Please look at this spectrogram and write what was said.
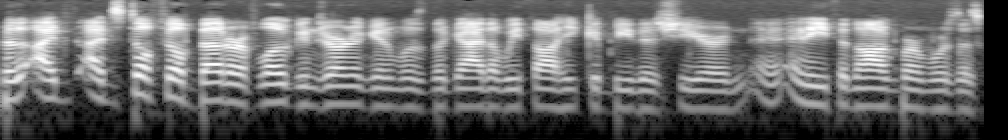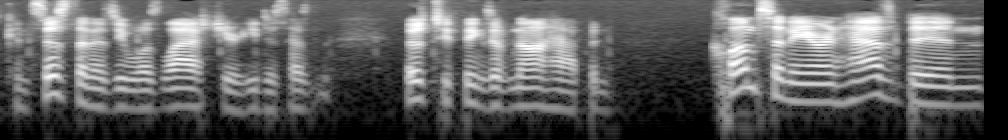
but I'd, I'd still feel better if Logan Jernigan was the guy that we thought he could be this year, and, and Ethan Ogburn was as consistent as he was last year. He just has those two things have not happened. Clemson, Aaron has been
